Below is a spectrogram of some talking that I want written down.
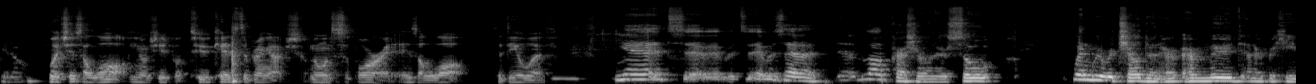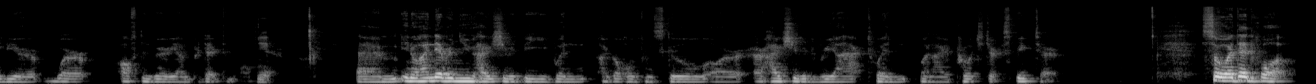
you know. which is a lot. You know, she's got two kids to bring up. She's got no one to support her. It is a lot to deal with. Yeah, it's uh, it's it was a, a lot of pressure on her. So when we were children, her her mood and her behavior were often very unpredictable. Yeah. Um, you know, I never knew how she would be when I got home from school, or or how she would react when when I approached her to speak to her. So I did what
